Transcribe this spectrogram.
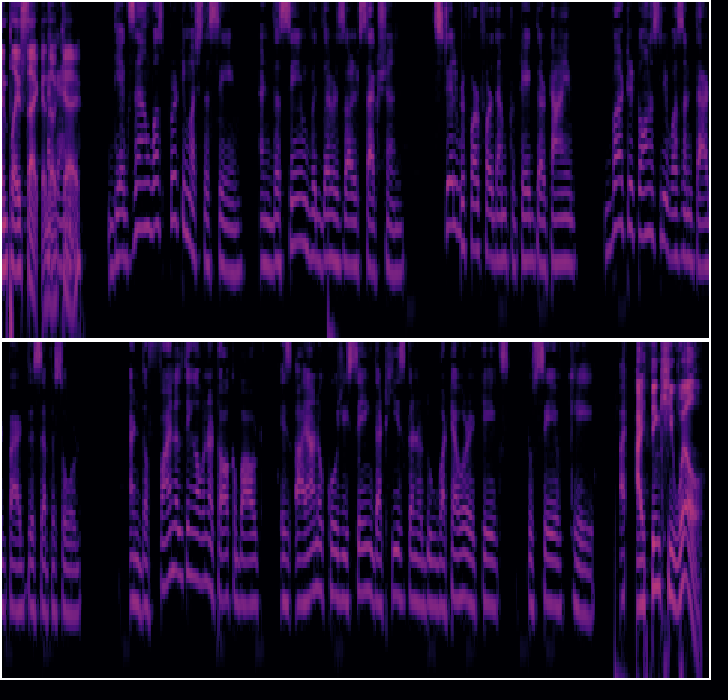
and play second, Second. okay? The exam was pretty much the same, and the same with the results section. Still preferred for them to take their time, but it honestly wasn't that bad this episode. And the final thing I want to talk about is Ayano Koji saying that he's gonna do whatever it takes to save K. I think he will,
